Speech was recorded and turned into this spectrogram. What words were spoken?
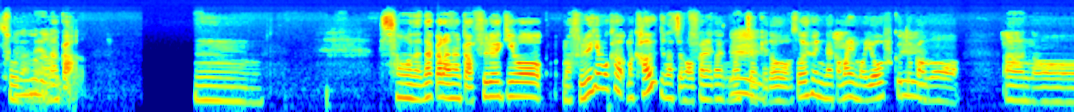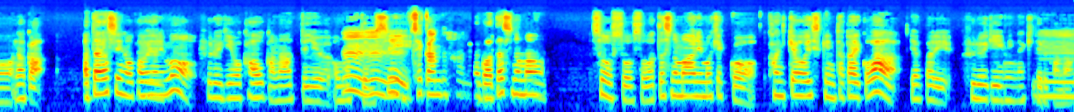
そうだね。なんかうん。そうだ。だからなんか古着を、まあ、古着も買う,、まあ、買うってなっちゃうお金になっちゃうけど、そういうふうになんか前も洋服とかも、あのーなんか新しいのを買うよりも古着を買おうかなっていう思ってるし、うんうんうん。セカンドハンなんか私のま、そうそうそう。私の周りも結構環境意識に高い子はやっぱり古着みんな着てるかな。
